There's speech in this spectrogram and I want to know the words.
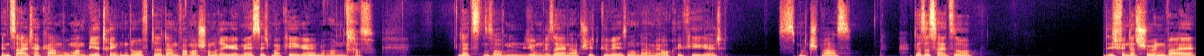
ins Alter kam, wo man Bier trinken durfte, dann war man schon regelmäßig mal kegeln. Und Krass. Letztens auf dem Junggesellenabschied gewesen und da haben wir auch gekegelt. Das macht Spaß. Das ist halt so, ich finde das schön, weil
